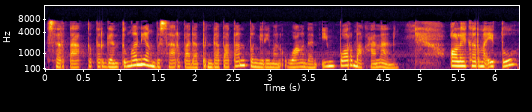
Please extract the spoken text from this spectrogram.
serta ketergantungan yang besar pada pendapatan pengiriman uang dan impor makanan. Oleh karena itu,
